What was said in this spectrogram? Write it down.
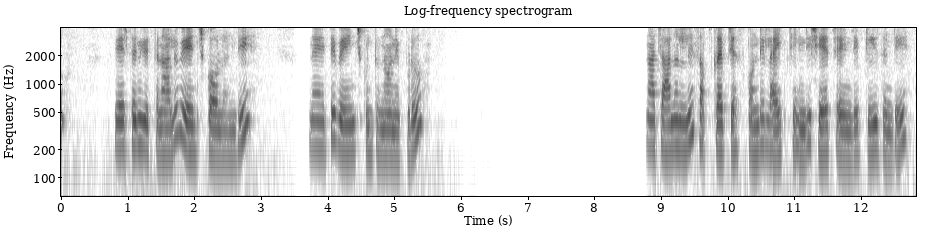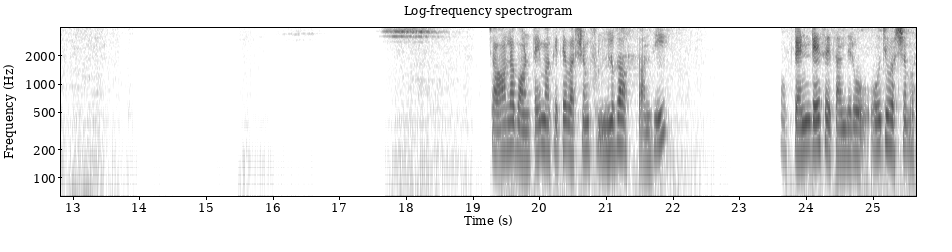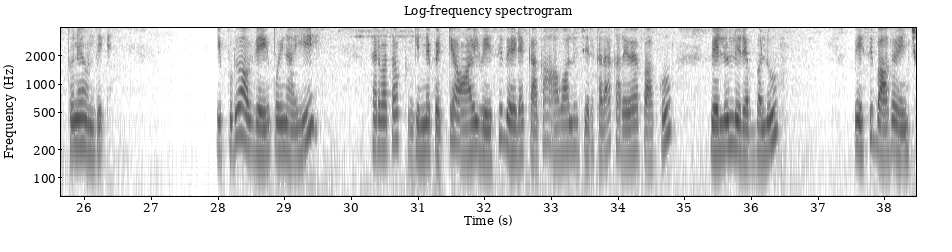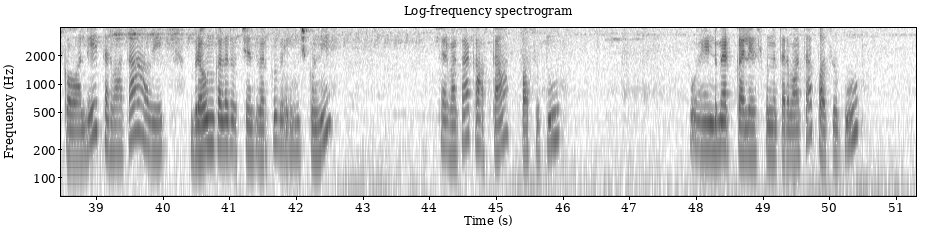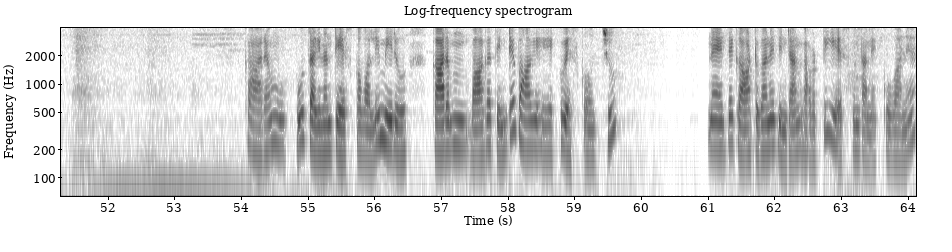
వేరుశనగ విత్తనాలు వేయించుకోవాలండి. నేనైతే వేయించుకుంటున్నాను ఇప్పుడు. నా ఛానల్ని సబ్స్క్రైబ్ చేసుకోండి లైక్ చేయండి షేర్ చేయండి ప్లీజ్ అండి. చాలా బాగుంటాయి. మాకైతే వర్షం ఫుల్గా వస్తుంది. ఒక టెన్ డేస్ అవుతుంది రోజు వర్షం వస్తూనే ఉంది. ఇప్పుడు అవి వేగిపోయినాయి. తర్వాత ఒక గిన్నె పెట్టి ఆయిల్ వేసి వేడెక్కాక ఆవాలు జీలకర్ర కరివేపాకు వెల్లుల్లి రెబ్బలు వేసి బాగా వేయించుకోవాలి. తర్వాత అవి బ్రౌన్ కలర్ వచ్చేంత వరకు వేయించుకుని తర్వాత కాస్త పసుపు ఎండుమిరపకాయలు వేసుకున్న తర్వాత పసుపు కారం ఉప్పు తగినంత వేసుకోవాలి. మీరు కారం బాగా తింటే బాగా ఎక్కువ వేసుకోవచ్చు. నేనైతే ఘాటుగానే తింటాను కాబట్టి వేసుకుంటాను ఎక్కువగానే.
